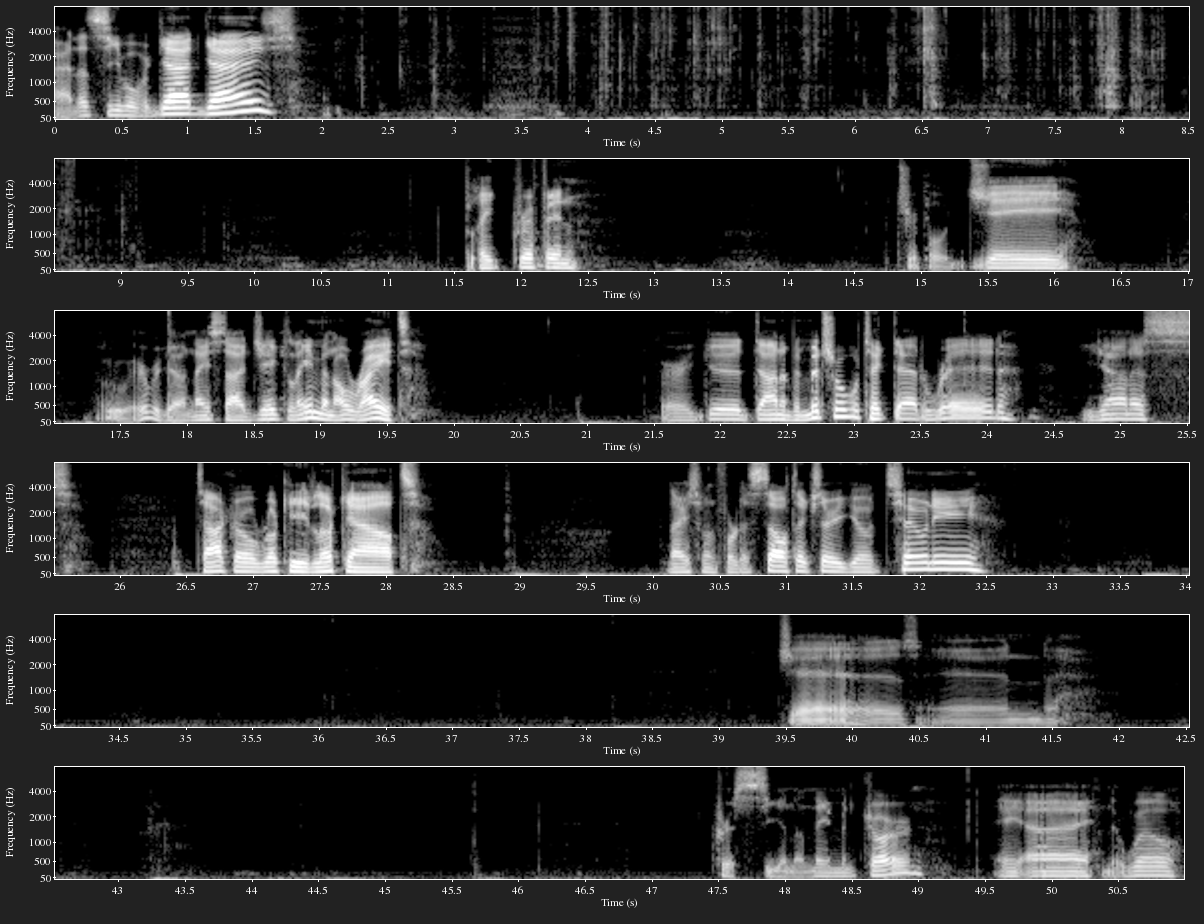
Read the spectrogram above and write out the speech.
Right, let's see what we got, guys. Blake Griffin. Triple J. Oh, here we go. Nice side. Jake Layman. All right. Very good. Donovan Mitchell. We'll take that red. Giannis. Tacko rookie. Look out. Nice one for the Celtics. There you go, Tony. Jazz and Chris seeing in the naming card. AI, Noel.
